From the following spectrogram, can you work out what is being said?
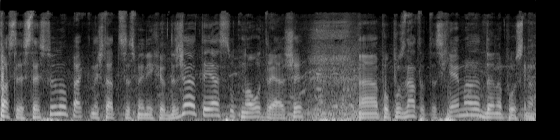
После естествено пак нещата се смениха в държавата и аз отново трябваше а, по познатата схема да напусна.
